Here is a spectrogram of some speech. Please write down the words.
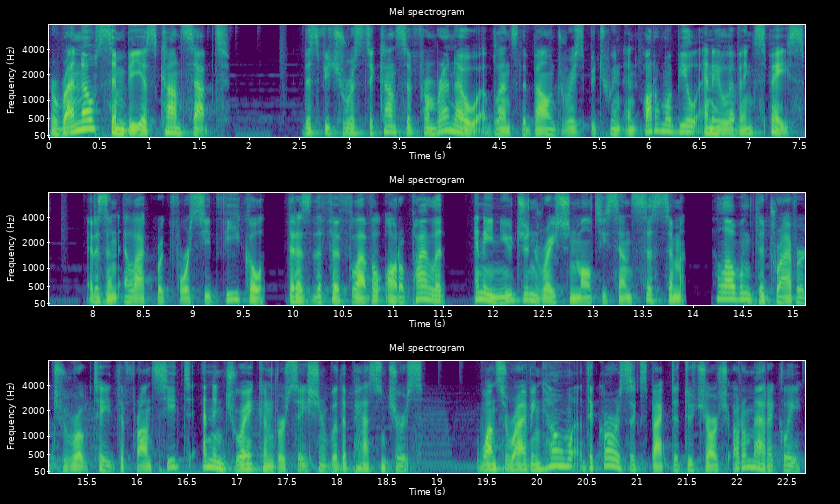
Renault Symbioz concept. This futuristic concept from Renault blends the boundaries between an automobile and a living space. It is an electric four-seat vehicle that has the fifth-level autopilot and a new generation multi-sense system, allowing the driver to rotate the front seat and enjoy a conversation with the passengers. Once arriving home, the car is expected to charge automatically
